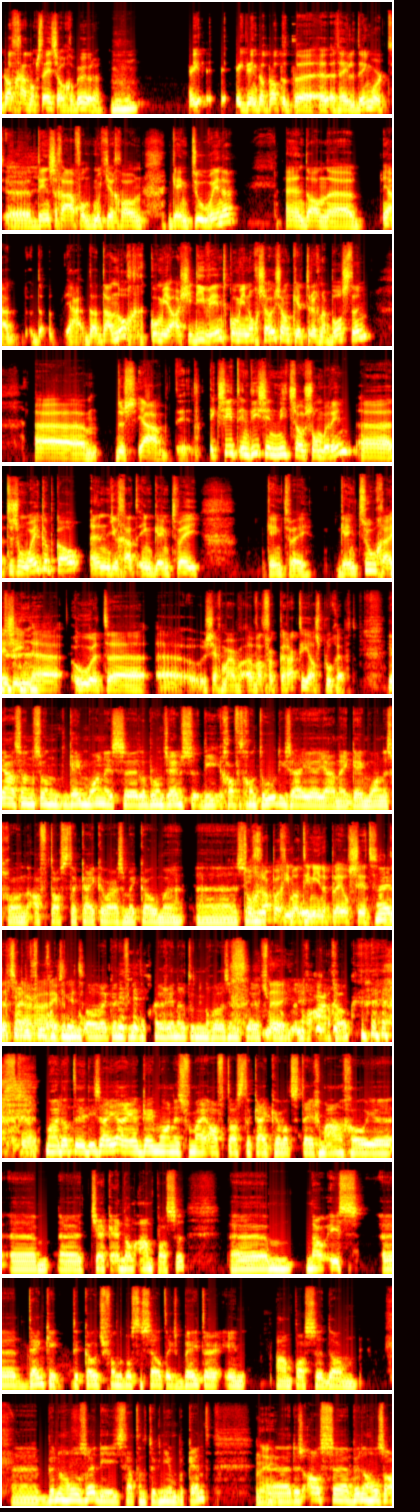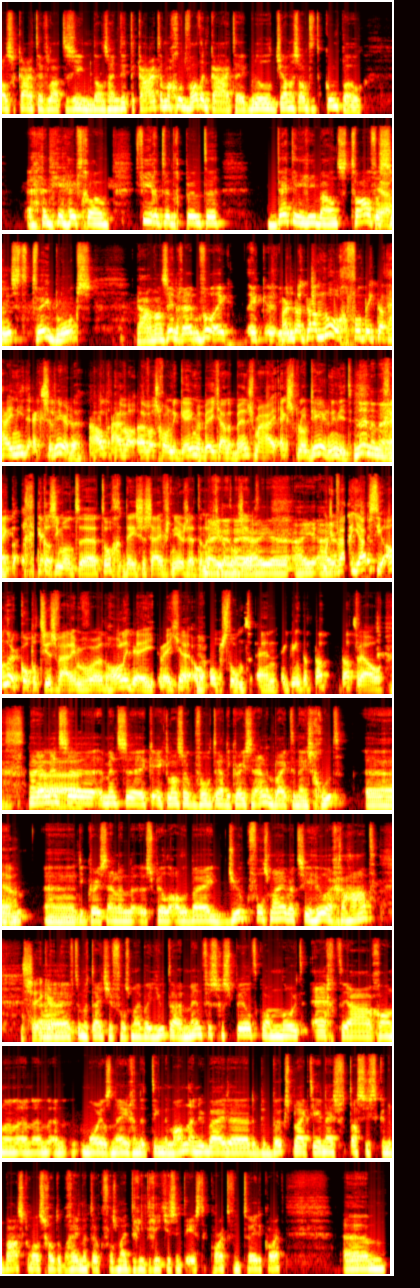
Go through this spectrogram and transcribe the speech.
dat gaat nog steeds zo gebeuren. Mm -hmm. ik, ik, denk dat dat het, het hele ding wordt. dinsdagavond moet je gewoon game 2 winnen. En dan ja, ja, dan nog kom je, als je die wint, kom je nog sowieso een keer terug naar Boston. Uh, dus ja, ik zie het in die zin niet zo somber in. Uh, het is een wake-up call. En je gaat in game 2. Game 2. Game 2 ga je zien uh, hoe het, uh, zeg maar, wat voor karakter je als ploeg hebt. Ja, zo'n zo'n game 1 is LeBron James, die gaf het gewoon toe. Die zei, ja nee, game 1 is gewoon aftasten, kijken waar ze mee komen. Toch grappig, iemand die niet in de playoffs zit. Nee, dat, dat je hij vroeger nog wel, ik weet niet of je dat nog herinneren, toen hij nog wel eens in de playoffs speelde. Nee. Nog aardig ook. ja. Maar dat, die zei, ja, ja, game 1 is voor mij aftasten, kijken wat ze tegen me aangooien, um, checken en dan aanpassen. Um, nou is uh, denk ik de coach van de Boston Celtics beter in aanpassen dan uh, Budenholzer. Die staat er natuurlijk niet onbekend. Nee. Uh, dus als uh, Budenholzer als een kaart heeft laten zien, dan zijn dit de kaarten. Maar goed, wat een kaarten. Ik bedoel, Giannis Antetokounmpo. die heeft gewoon 24 punten, 13 rebounds, 12 assists, ja. 2 blocks. Ja, waanzinnig. Bijvoorbeeld, ik, ik, maar ik... dan nog vond ik dat hij niet excelleerde. Hij, had, hij, hij, was gewoon de game een beetje aan de bench, maar hij explodeerde niet. Nee, nee, nee. Gek, gek als iemand uh, toch deze cijfers neerzet en dat nee, je dat nee, dan nee, zegt. Hij, uh, hij, maar het waren juist die andere koppeltjes waarin bijvoorbeeld Holiday, weet je, ja. op stond. En ik denk dat dat, dat wel... Nou ja, uh, mensen, mensen ik, ik las ook bijvoorbeeld, ja, die Grayson Allen blijkt ineens goed. ja. Uh, die Grace Allen speelde altijd bij Duke, volgens mij. Werd ze heel erg gehaat. Zeker. Uh, heeft toen een tijdje volgens mij bij Utah en Memphis gespeeld. Kwam nooit echt, ja, gewoon een, een, een, een mooi als negende, tiende man. En nu bij de, de Bucks blijkt hij ineens fantastisch te kunnen basketballen. Schoot op een gegeven moment ook volgens mij drie drietjes in het eerste kwart of in het tweede kwart. Um,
